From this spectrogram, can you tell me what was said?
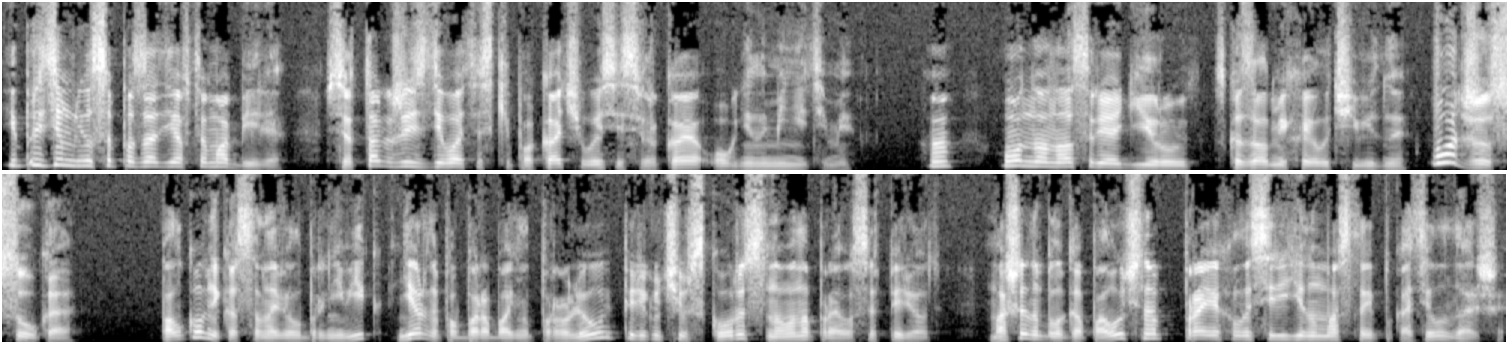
и приземлился позади автомобиля, все так же издевательски покачиваясь и сверкая огненными нитями. «А, он на нас реагирует», — сказал Михаил очевидно. «Вот же сука!» Полковник остановил броневик, нервно побарабанил по рулю, переключив скорость, снова направился вперед. Машина благополучно проехала середину моста и покатила дальше.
